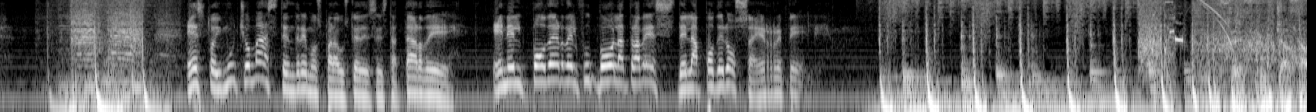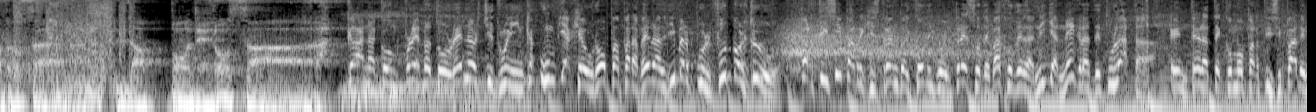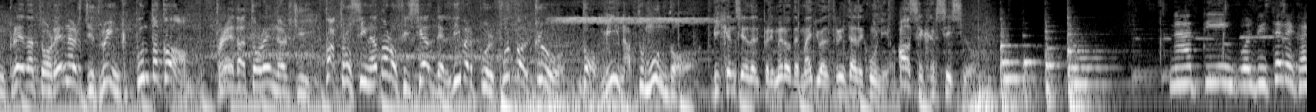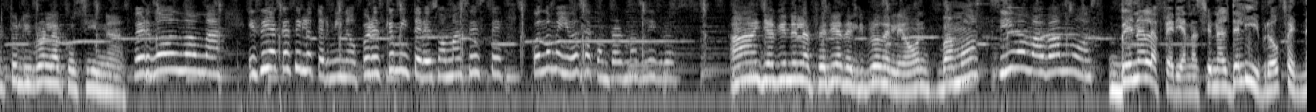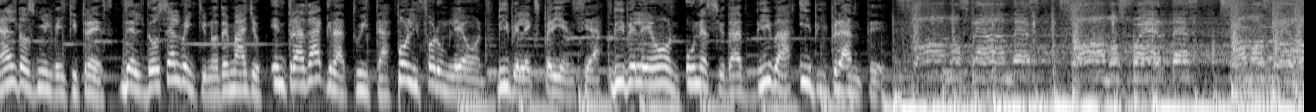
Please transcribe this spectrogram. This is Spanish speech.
Esto y mucho más tendremos para ustedes esta tarde en el poder del fútbol a través de la poderosa RPL. escucha sabrosa, la poderosa. Gana con Predator Energy Drink un viaje a Europa para ver al Liverpool Football Club. Participa registrando el código impreso debajo de la anilla negra de tu lata. Entérate cómo participar en predatorenergydrink.com. Predator Energy, patrocinador oficial del Liverpool Football Club. Domina tu mundo. Vigencia del primero de mayo al 30 de junio. Haz ejercicio. Nati, volviste a dejar tu libro en la cocina. Perdón, mamá. Ese ya casi lo termino, pero es que me interesó más este. ¿Cuándo me llevas a comprar más libros? Ah, ya viene la Feria del Libro de León. ¿Vamos? Sí, mamá, vamos. Ven a la Feria Nacional del Libro FENAL 2023, del 12 al 21 de mayo. Entrada gratuita. Poliforum León. Vive la experiencia. Vive León, una ciudad viva y vibrante. Somos grandes, somos fuertes, somos León.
